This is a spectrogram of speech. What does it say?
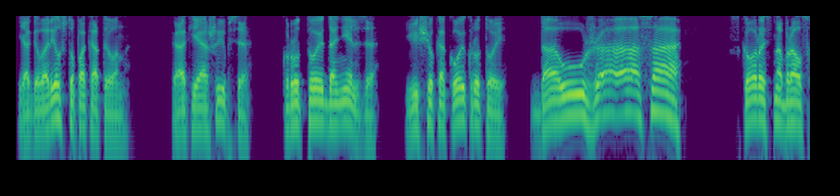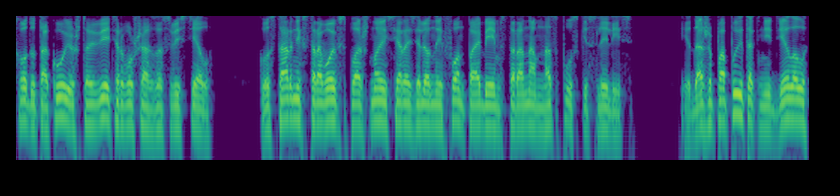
Я говорил, что покатый он. Как я ошибся. Крутой да нельзя. Еще какой крутой. «Да ужаса!» Скорость набрал сходу такую, что ветер в ушах засвистел. Кустарник с травой в сплошной серо-зеленый фон по обеим сторонам на спуске слились. И даже попыток не делал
